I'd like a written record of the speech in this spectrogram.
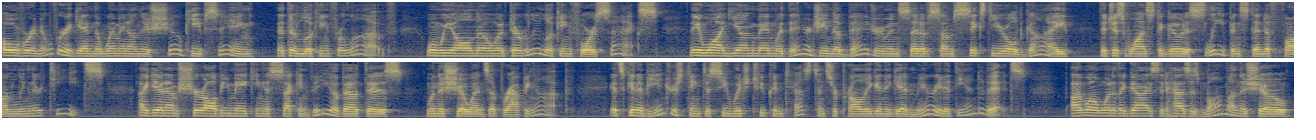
Over and over again, the women on this show keep saying that they're looking for love, when we all know what they're really looking for is sex. They want young men with energy in the bedroom instead of some 60 year old guy that just wants to go to sleep instead of fondling their teats. Again, I'm sure I'll be making a second video about this when the show ends up wrapping up. It's going to be interesting to see which two contestants are probably going to get married at the end of it. I want one of the guys that has his mom on the show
